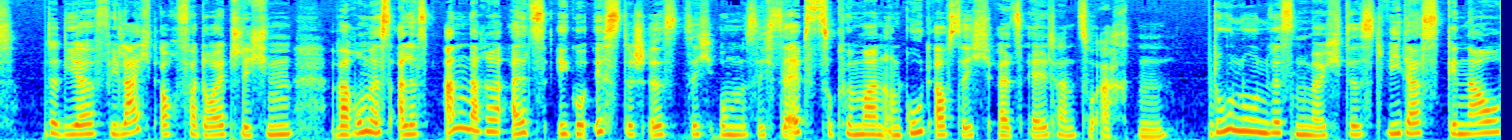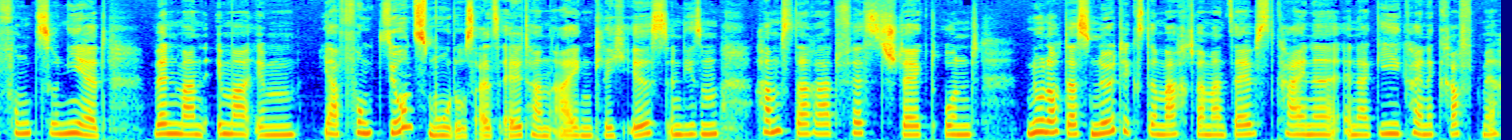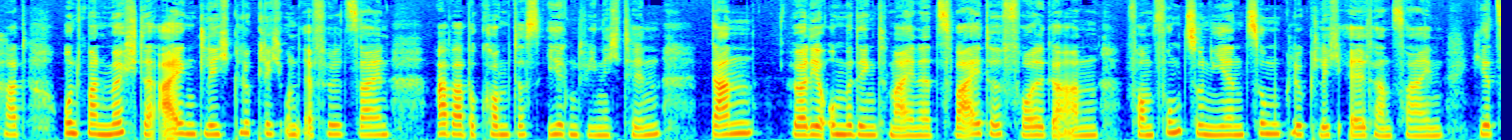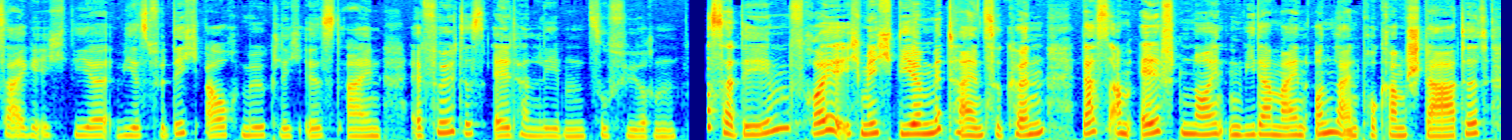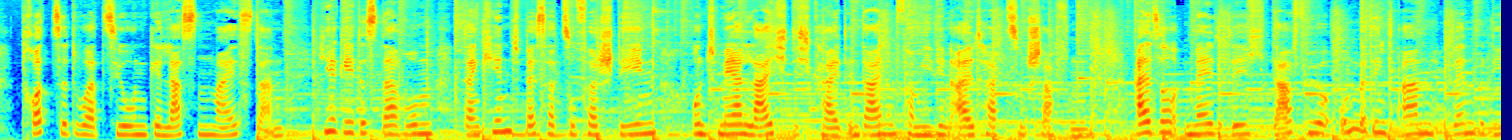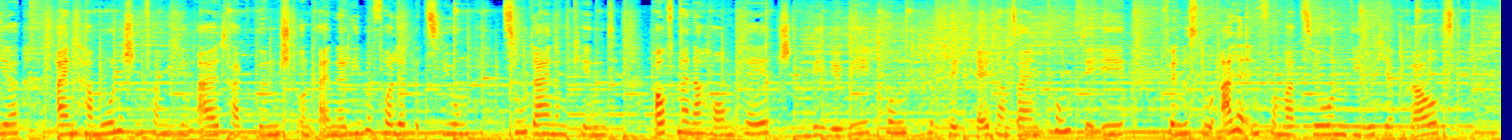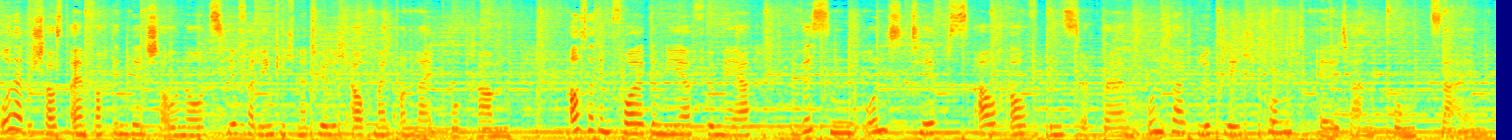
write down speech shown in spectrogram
dir vielleicht auch verdeutlichen, warum es alles andere als egoistisch ist, sich um sich selbst zu kümmern und gut auf sich als Eltern zu achten du nun wissen möchtest, wie das genau funktioniert, wenn man immer im ja, Funktionsmodus als Eltern eigentlich ist, in diesem Hamsterrad feststeckt und nur noch das Nötigste macht, weil man selbst keine Energie, keine Kraft mehr hat und man möchte eigentlich glücklich und erfüllt sein, aber bekommt das irgendwie nicht hin, dann hör dir unbedingt meine zweite Folge an vom Funktionieren zum glücklich Elternsein. Hier zeige ich dir, wie es für dich auch möglich ist, ein erfülltes Elternleben zu führen. Außerdem freue ich mich, dir mitteilen zu können, dass am 11.09. wieder mein Online-Programm startet, trotz Situation gelassen meistern. Hier geht es darum, dein Kind besser zu verstehen und mehr Leichtigkeit in deinem Familienalltag zu schaffen. Also melde dich dafür unbedingt an, wenn du dir einen harmonischen Familienalltag wünschst und eine liebevolle Beziehung zu deinem Kind auf meiner Homepage www.glücklichelternsein.de findest du alle Informationen, die du hier brauchst oder du schaust einfach in den Show Notes. Hier verlinke ich natürlich auch mein Online-Programm. Außerdem folge mir für mehr Wissen und Tipps auch auf Instagram unter glücklich.eltern.sein.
